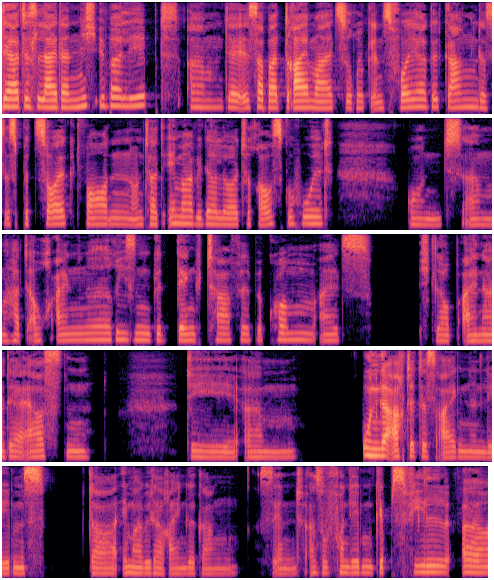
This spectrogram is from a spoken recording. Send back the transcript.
Der hat es leider nicht überlebt. Ähm, der ist aber dreimal zurück ins Feuer gegangen. Das ist bezeugt worden und hat immer wieder Leute rausgeholt und ähm, hat auch eine riesen Gedenktafel bekommen als, ich glaube, einer der ersten, die ähm, ungeachtet des eigenen Lebens da immer wieder reingegangen sind. Also von dem gibt's viel äh,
